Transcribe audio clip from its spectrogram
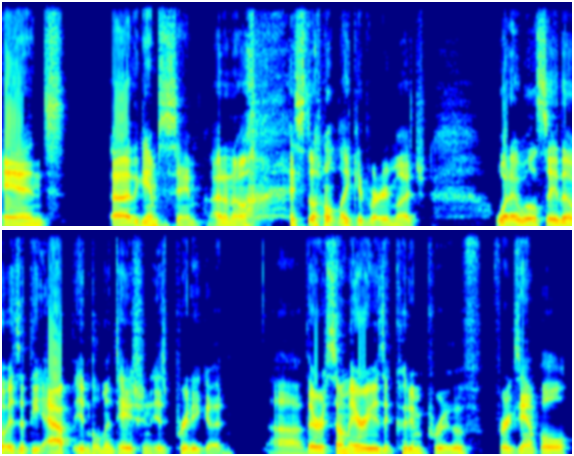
And uh, the game's the same. I don't know. I still don't like it very much. What I will say though is that the app implementation is pretty good. Uh, there are some areas it could improve. For example,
